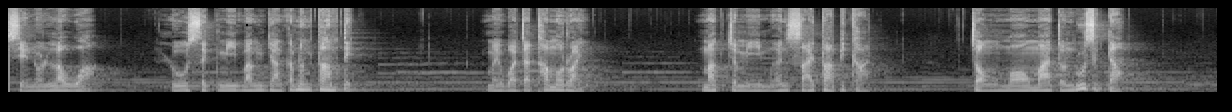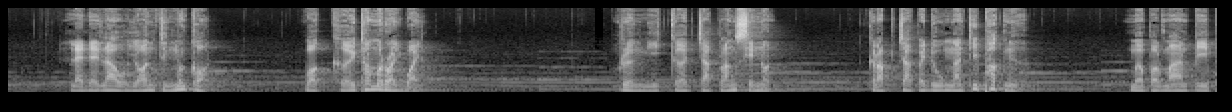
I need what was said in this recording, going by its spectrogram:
เสียนนท์เล่าว่า รู้สึกมีบางอย่างกำลังตามติด ไม่ว่าจะทำอะไร มักจะมีเหมือนสายตาพิฆาตจ้องมองมาจนรู้สึกได้และได้เล่าย้อนถึงเมื่อก่อน ว่าเคยทำอะไรไว้ เรื่องนี้เกิดจากหลังเสียนนกลับจากไปดูงานที่ภาคเหนือ เมื่อประมาณปีพ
